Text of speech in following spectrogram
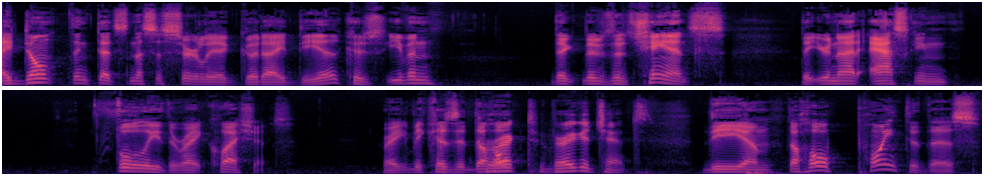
I don't think that's necessarily a good idea because even there, there's a chance that you're not asking fully the right questions, right? Because the whole Correct. Very good chance. the um, the whole point of this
